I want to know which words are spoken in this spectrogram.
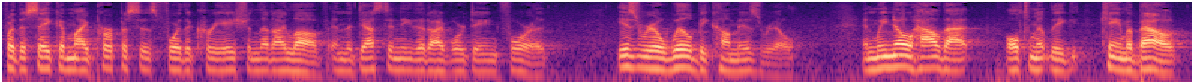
for the sake of my purposes for the creation that I love and the destiny that I've ordained for it. Israel will become Israel. And we know how that ultimately came about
